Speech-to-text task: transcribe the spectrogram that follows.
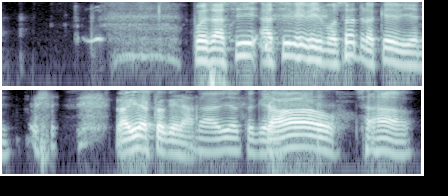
Pues así, así vivís vosotros, qué bien. La vida es toquera. La vida es toquera. Chao. Chao.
